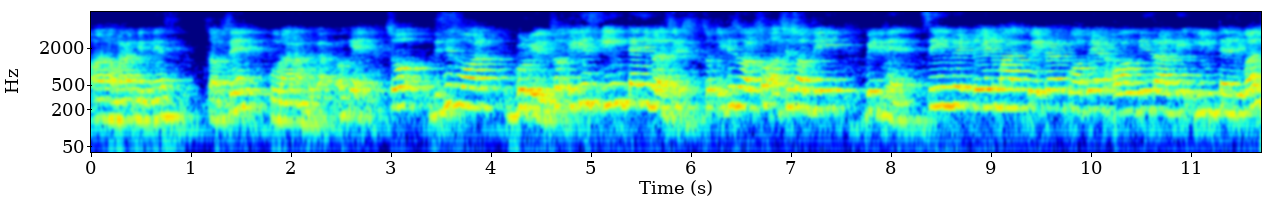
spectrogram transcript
और हमारा बिज़नेस सबसे पुराना होगा okay so this is what goodwill so it is intangible assets so it is also assets of the business same way trademark patent copyright all these are the intangible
